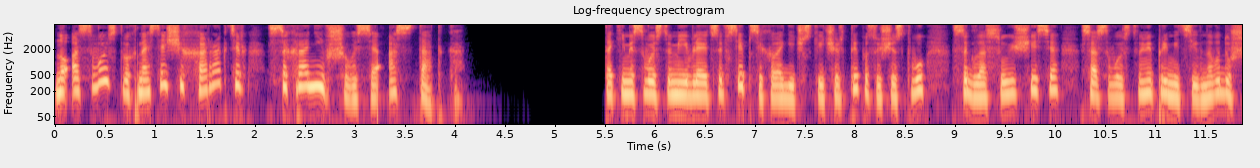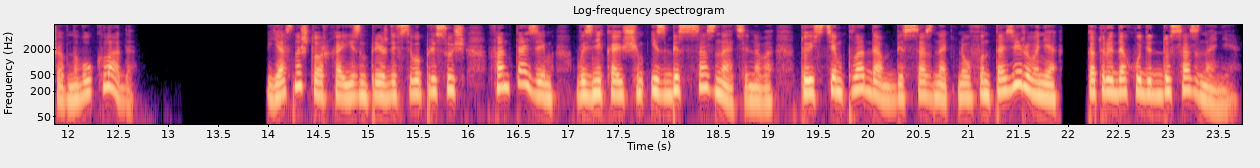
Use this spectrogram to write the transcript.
но о свойствах, носящих характер сохранившегося остатка. Такими свойствами являются все психологические черты по существу, согласующиеся со свойствами примитивного душевного уклада. Ясно, что архаизм прежде всего присущ фантазиям, возникающим из бессознательного, то есть тем плодам бессознательного фантазирования, которые доходят до сознания.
